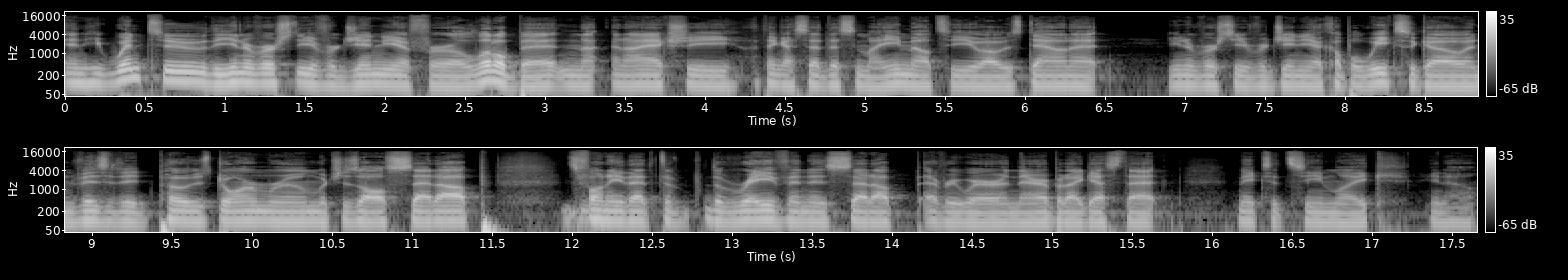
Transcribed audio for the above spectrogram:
and he went to the University of Virginia for a little bit, and and I actually I think I said this in my email to you. I was down at University of Virginia a couple weeks ago and visited Poe's dorm room, which is all set up. It's mm-hmm. funny that the the Raven is set up everywhere in there, but I guess that makes it seem like you know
